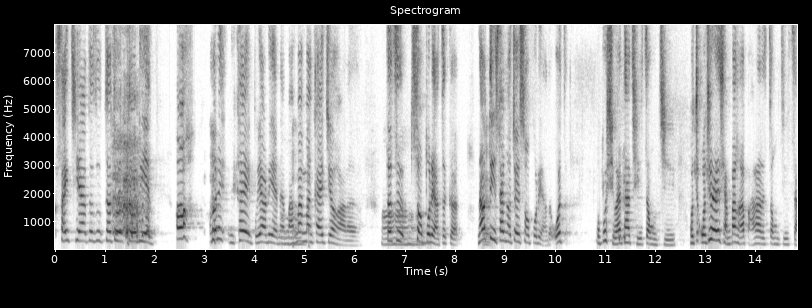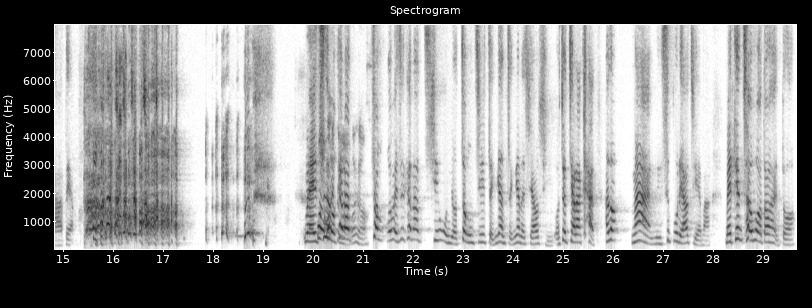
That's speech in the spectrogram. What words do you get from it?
塞车，就是他就都练哦。我说你你可以不要练了嘛，慢慢开就好了。但是受不了这个。然后第三个最受不了的，我我不喜欢他骑重机，我就我就在想办法要把他的重机砸掉。每次我看到重，我每次看到新闻有重机怎样怎样的消息，我就叫他看。他说：“妈，你是不了解吗？每天车祸都很多，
